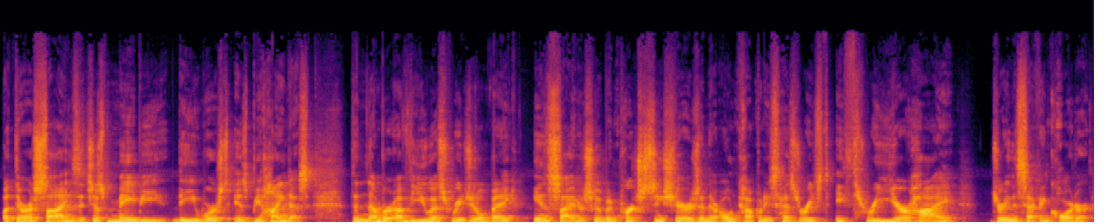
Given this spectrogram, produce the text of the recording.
But there are signs that just maybe the worst is behind us. The number of US regional bank insiders who have been purchasing shares in their own companies has reached a three year high during the second quarter.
